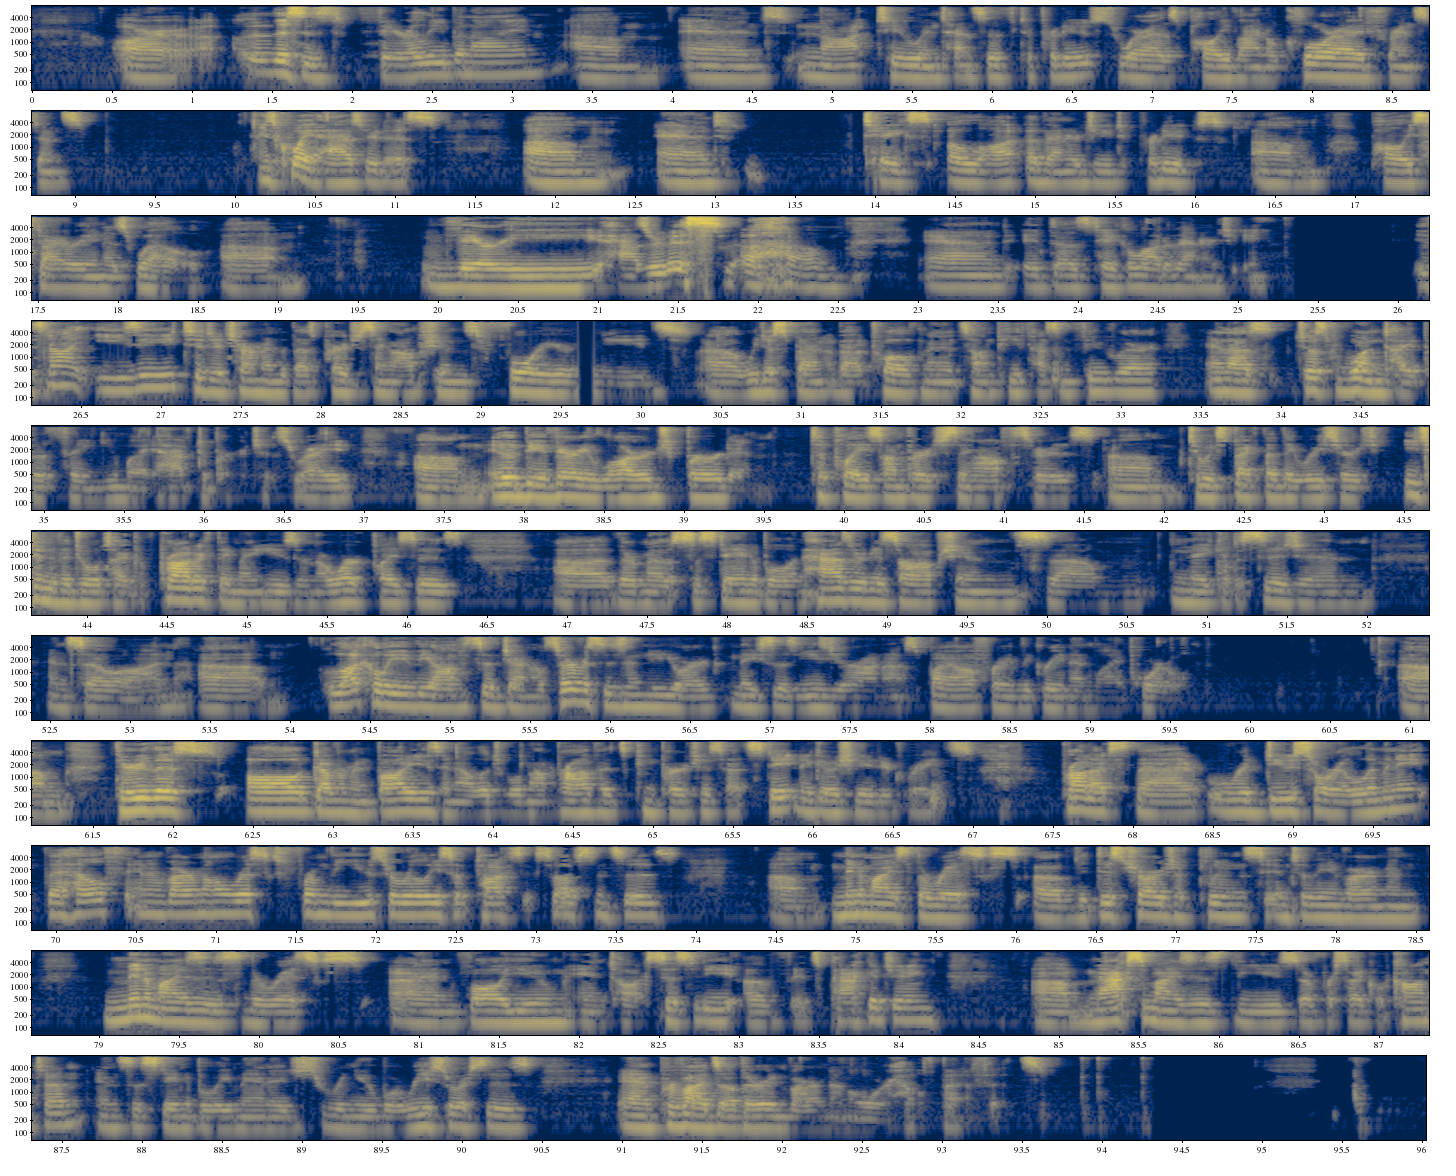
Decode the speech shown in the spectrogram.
are, this is fairly benign um, and not too intensive to produce, whereas polyvinyl chloride, for instance, is quite hazardous um, and takes a lot of energy to produce. Um, polystyrene as well, um, very hazardous. Um, and it does take a lot of energy. It's not easy to determine the best purchasing options for your needs. Uh, we just spent about 12 minutes on PFAS and foodware, and that's just one type of thing you might have to purchase, right? Um, it would be a very large burden to place on purchasing officers um, to expect that they research each individual type of product they might use in their workplaces, uh, their most sustainable and hazardous options, um, make a decision, and so on. Um, luckily, the Office of General Services in New York makes this easier on us by offering the Green NY portal. Um, through this, all government bodies and eligible nonprofits can purchase at state negotiated rates products that reduce or eliminate the health and environmental risks from the use or release of toxic substances, um, minimize the risks of the discharge of pollutants into the environment, minimizes the risks and volume and toxicity of its packaging, um, maximizes the use of recycled content and sustainably managed renewable resources, and provides other environmental or health benefits.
